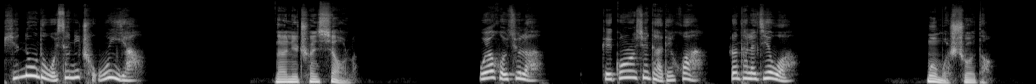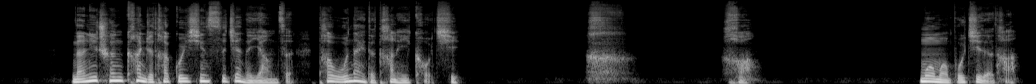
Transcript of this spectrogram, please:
别弄得我像你宠物一样。南离川笑了。我要回去了，给龚若轩打电话，让他来接我。默默说道。南离川看着他归心似箭的样子，他无奈的叹了一口气。好。默默不记得他，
